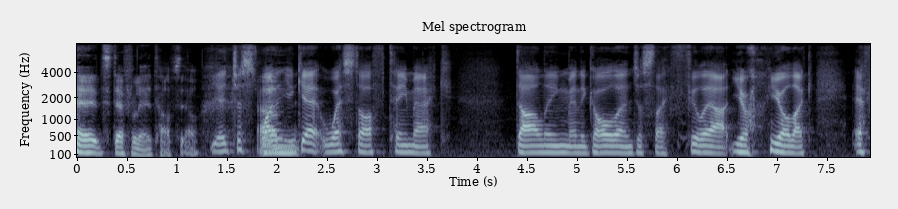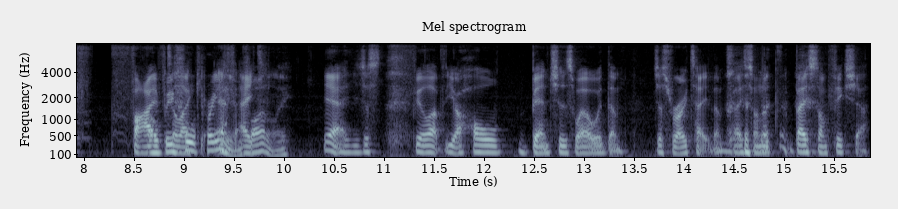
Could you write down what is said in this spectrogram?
it's definitely a tough sell. Yeah, just why um, don't you um, get Westhoff, T Mac, Darling, Menegola, and just like fill out your your like F five to like F eight. Finally. Yeah, you just fill up your whole bench as well with them. Just rotate them based on the based on fixture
